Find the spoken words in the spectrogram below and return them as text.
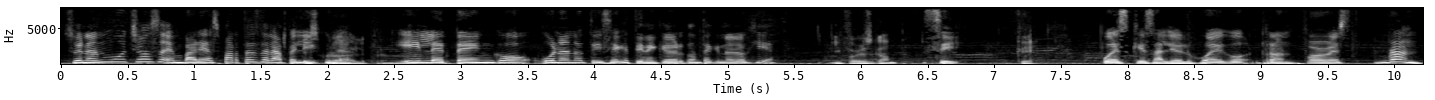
suenan muchos en varias partes de la película. probable, pero no y le tengo una noticia que tiene que ver con tecnología. ¿Y Forrest Gump? Sí, ¿Qué? pues que salió el juego Run Forest Run.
